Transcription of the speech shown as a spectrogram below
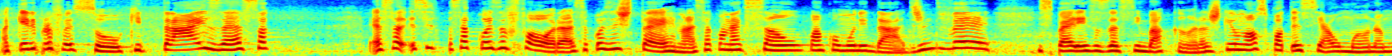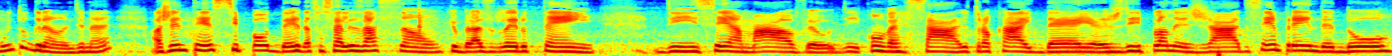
Aquele professor que traz essa essa, essa coisa fora, essa coisa externa, essa conexão com a comunidade. A gente vê experiências assim bacanas. Acho que o nosso potencial humano é muito grande, né? A gente tem esse poder da socialização que o brasileiro tem de ser amável, de conversar, de trocar ideias, de planejar, de ser empreendedor.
